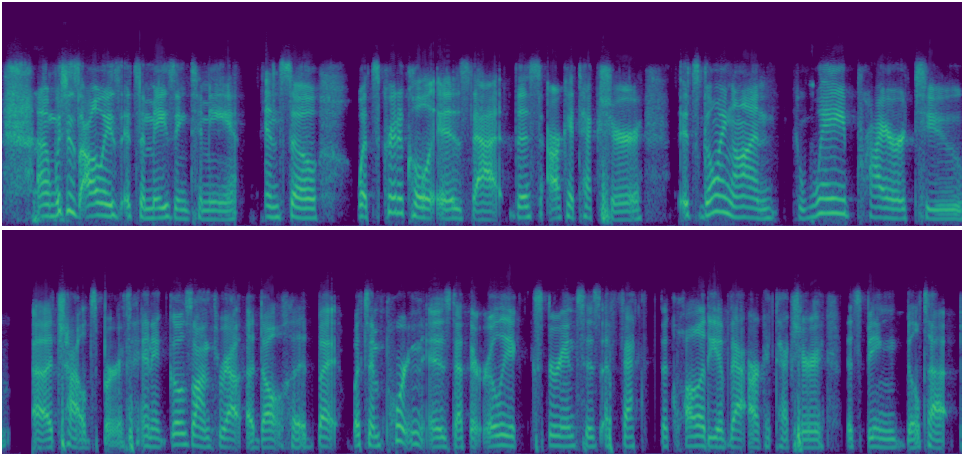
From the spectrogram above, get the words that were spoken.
um, which is always, it's amazing to me. And so what's critical is that this architecture, it's going on way prior to a child's birth and it goes on throughout adulthood. But what's important is that the early experiences affect the quality of that architecture that's being built up.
